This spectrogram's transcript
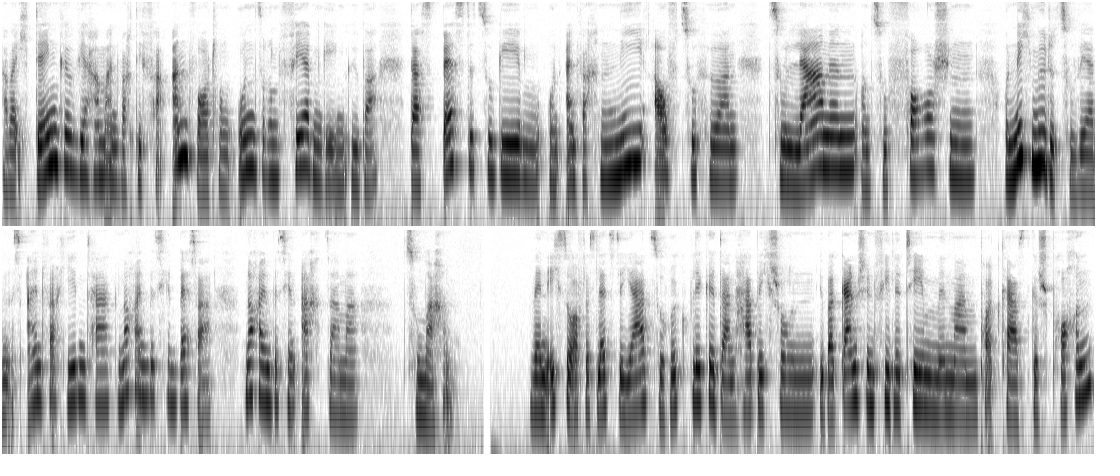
Aber ich denke, wir haben einfach die Verantwortung unseren Pferden gegenüber, das Beste zu geben und einfach nie aufzuhören, zu lernen und zu forschen und nicht müde zu werden, es einfach jeden Tag noch ein bisschen besser, noch ein bisschen achtsamer zu machen wenn ich so auf das letzte Jahr zurückblicke, dann habe ich schon über ganz schön viele Themen in meinem Podcast gesprochen.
